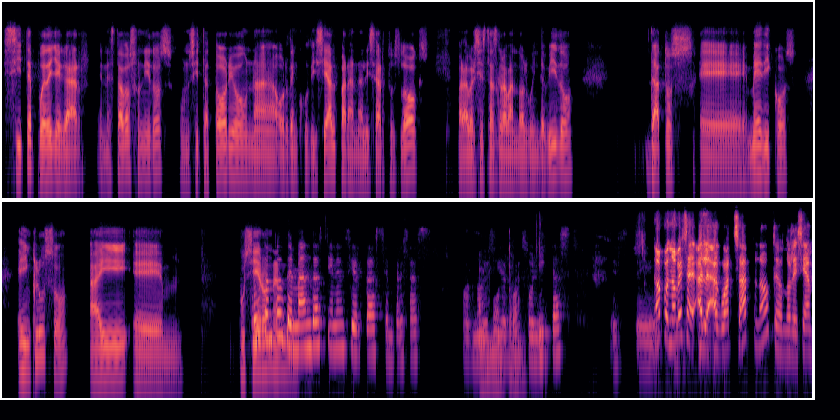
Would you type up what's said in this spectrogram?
sí te puede llegar en Estados Unidos un citatorio, una orden judicial para analizar tus logs, para ver si estás grabando algo indebido, datos eh, médicos e incluso hay em, ¿Qué pusieron en- demandas tienen ciertas empresas, por no Un decir montón. azulitas? Este, No, pues no que- ves a, a la- a WhatsApp, ¿no? Que cuando le decían,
